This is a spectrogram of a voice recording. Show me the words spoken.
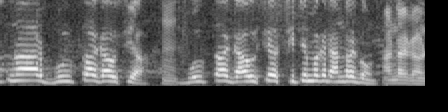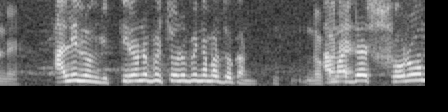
আপনার Bulta Gausia. Bulta Gausia city market underground আন্ডারগ্রাউন্ডে আলী লঙ্গি তিরানব্বই চৌরানব্বই নম্বর দোকান। আমাদের শোরুম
